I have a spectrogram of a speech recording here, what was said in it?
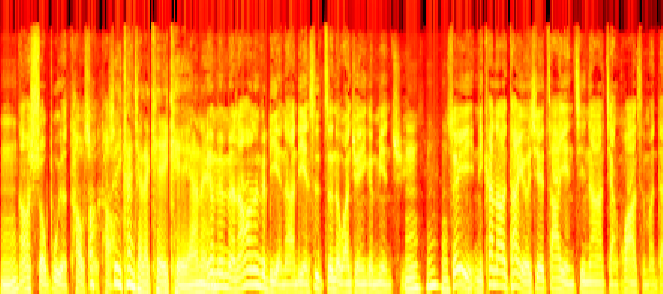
嗯然后手部有套手套，所以看起来 K K 啊，没有没有没有，然后那个脸啊，脸是真的完全一个面具，所以你看到他有一些眨眼睛啊、讲话什么的，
